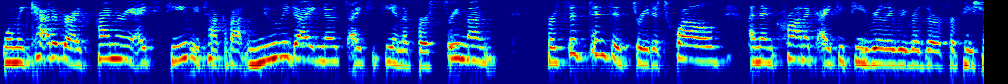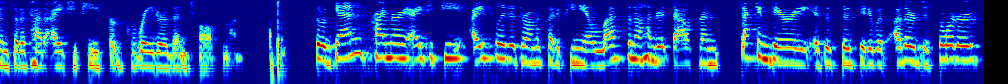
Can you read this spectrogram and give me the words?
when we categorize primary ITP, we talk about newly diagnosed ITP in the first three months, Persistent is three to 12. And then chronic ITP, really, we reserve for patients that have had ITP for greater than 12 months. So again, primary ITP, isolated thrombocytopenia, less than 100,000. Secondary is associated with other disorders,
